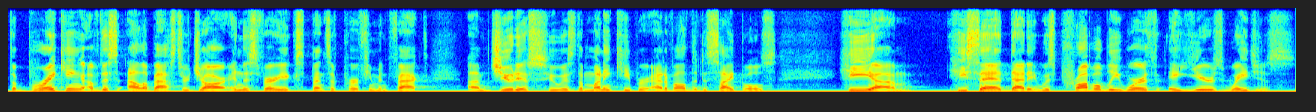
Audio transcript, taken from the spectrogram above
the breaking of this alabaster jar and this very expensive perfume, in fact, um, Judas, who is the money keeper out of all the disciples, he, um, he said that it was probably worth a year's wages,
